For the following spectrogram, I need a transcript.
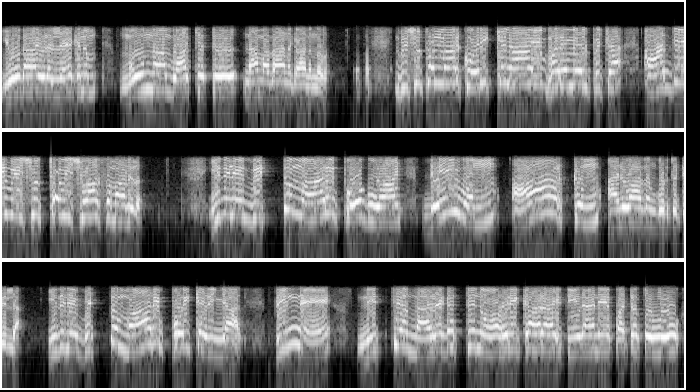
യൂതായുടെ ലേഖനം മൂന്നാം വാക്യത്തിൽ നാം അതാണ് കാണുന്നത്. വിശുദ്ധന്മാർക്ക് ഒരിക്കലായി ഭരമേൽപ്പിച്ച അതിവിശുദ്ധ വിശ്വാസമാണിത്. ഇതിനെ വിട്ടു മാറിപ്പോകുവാൻ ദൈവം ആർക്കും അനുവാദം കൊടുത്തിട്ടില്ല. ഇതിനെ വിട്ടു മാറിപ്പോയി കഴിഞ്ഞാൽ പിന്നെ നിത്യ നരകത്തിന് ഓഹരിക്കാരായി തീരാനേ പറ്റത്തുള്ളൂ.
